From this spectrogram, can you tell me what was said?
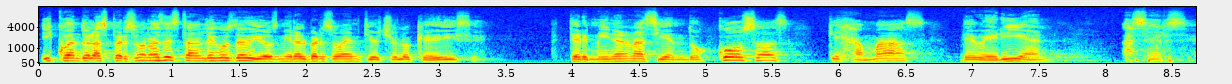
y cuando las personas están lejos de Dios, mira el verso 28 lo que dice, terminan haciendo cosas que jamás deberían hacerse.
